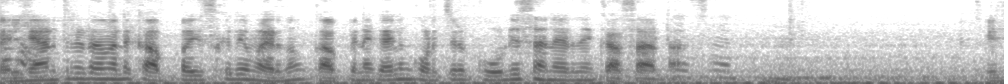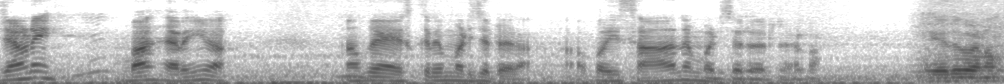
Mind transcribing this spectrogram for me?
കല്യാണത്തിനിടെ മറ്റേ കപ്പ് ഐസ്ക്രീം ആയിരുന്നു. കപ്പിനെക്കാളും കുറച്ചൊരു കൂടിയ സാധനമായിരുന്നു ഈ കസാട്ട. ഇജാവണേ വാ ഇറങ്ങി വാ. നമുക്ക് ഐസ്ക്രീം മേടിച്ചിട്ട് വരാം. അപ്പൊ ഈ സാധനം മേടിച്ചിട്ട് വരാം കേട്ടോ. ഏത് വേണം?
